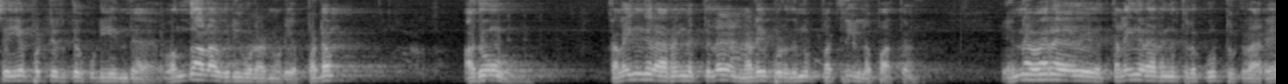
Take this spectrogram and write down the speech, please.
செய்யப்பட்டிருக்கக்கூடிய இந்த வங்காளா விரிகுடனுடைய படம். அதுவும் கலைஞர் அரங்கத்தில் நடைபெறுதுன்னு பத்திரிகையில் பார்த்தேன். என்ன வேற கலைஞர் அரங்கத்தில் கூப்பிட்ருக்குறாரு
